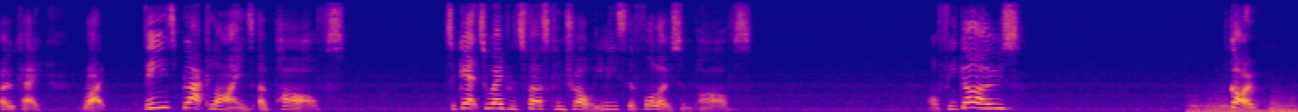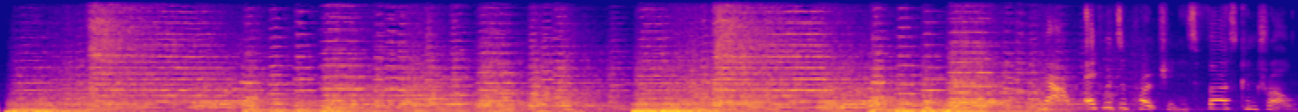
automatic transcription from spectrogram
Okay, right. These black lines are paths. To get to Edward's first control, he needs to follow some paths. Off he goes. Go! Now, Edward's approaching his first control.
